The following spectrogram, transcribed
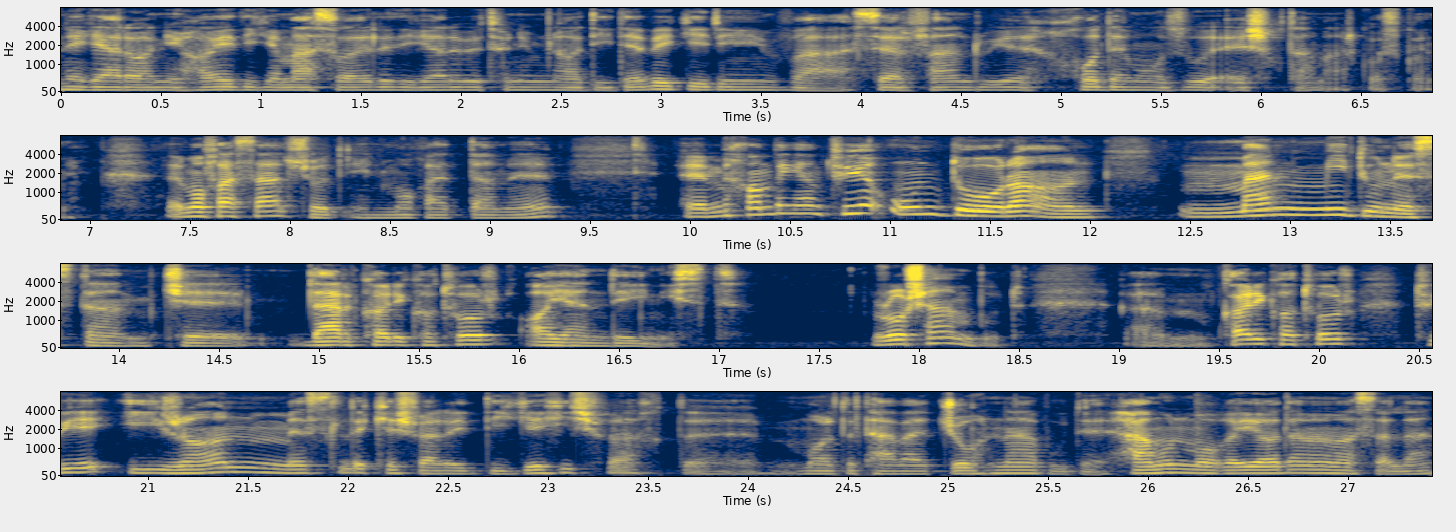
نگرانی های دیگه مسائل دیگر رو بتونیم نادیده بگیریم و صرفا روی خود موضوع عشق تمرکز کنیم. مفصل شد این مقدمه. می‌خوام بگم توی اون دوران من می‌دونستم که در کاریکاتور آینده ای نیست. روشن بود. کاریکاتور توی ایران مثل کشورهای دیگه هیچ وقت مورد توجه نبوده. همون موقع یادم مثلا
